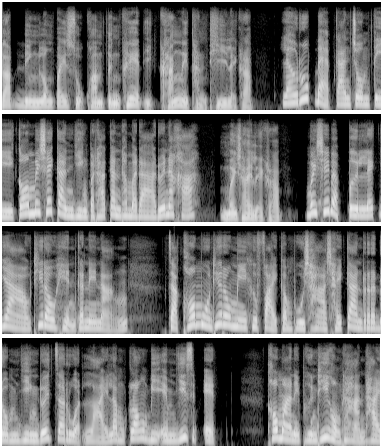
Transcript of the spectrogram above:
กลับดิ่งลงไปสู่ความตึงเครียดอีกครั้งในทันทีเลยครับ แล้วรูปแบบการโจมตีก็ไม่ใช่การยิงปะทะกันธรรมดาด้วยนะคะ ไม่ใช่เลยครับ ไม่ใช่แบบปืนเล็กยาวที่เราเห็นกันในหนัง จากข้อมูลที่เรามีคือฝ่ายกัมพูชาใช้การระดมยิงด้วยจรวดหลายลำกล้อง BM21 เข้ามาในพื้นที่ของทหารไทย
